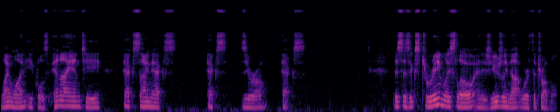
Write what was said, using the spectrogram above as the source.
y1 equals nint x sine x x0 x. This is extremely slow and is usually not worth the trouble.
